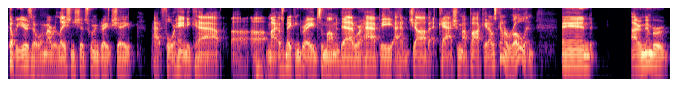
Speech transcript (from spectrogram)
couple years ago where my relationships were in great shape. I had four handicap. Uh, uh, my, I was making grades, so mom and dad were happy. I had a job, I had cash in my pocket. I was kind of rolling, and I remember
